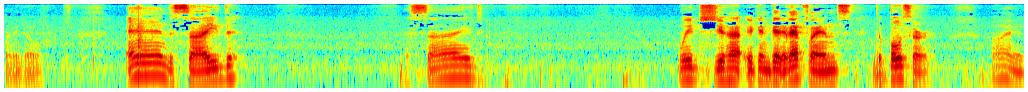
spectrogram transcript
There we go. And the side, the side, which you have, you can get reference to poster. Alright,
